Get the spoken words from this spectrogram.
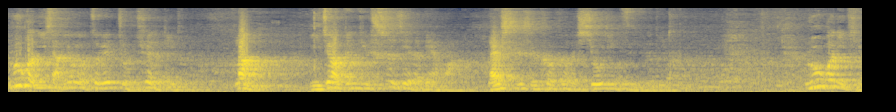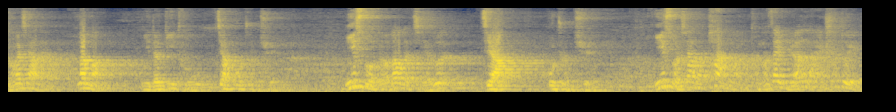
如果你想拥有最为准确的地图，那么你就要根据世界的变化来时时刻刻的修订自己的地图。如果你停了下来，那么你的地图将不准确，你所得到的结论将不准确，你所下的判断可能在原来是对的，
